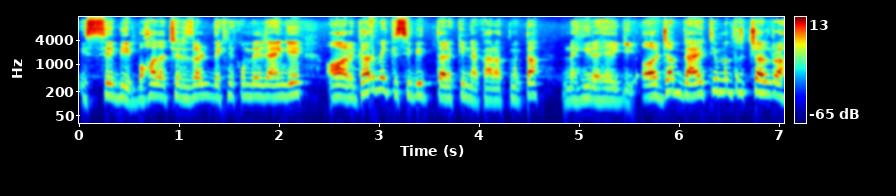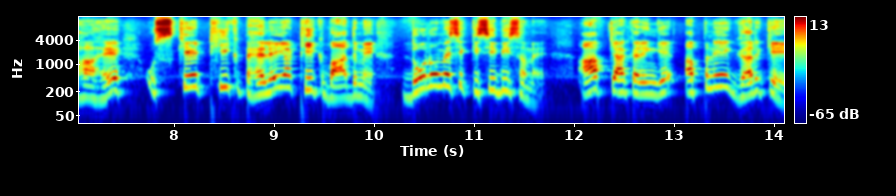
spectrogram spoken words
इससे भी बहुत अच्छे रिज़ल्ट देखने को मिल जाएँगे और घर में किसी भी तरह की नकारात्मकता नहीं रहेगी। और जब गायत्री मंत्र चल रहा है, उसके ठीक पहले या ठीक बाद में, दोनों में से किसी भी समय आप क्या करेंगे? अपने घर के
